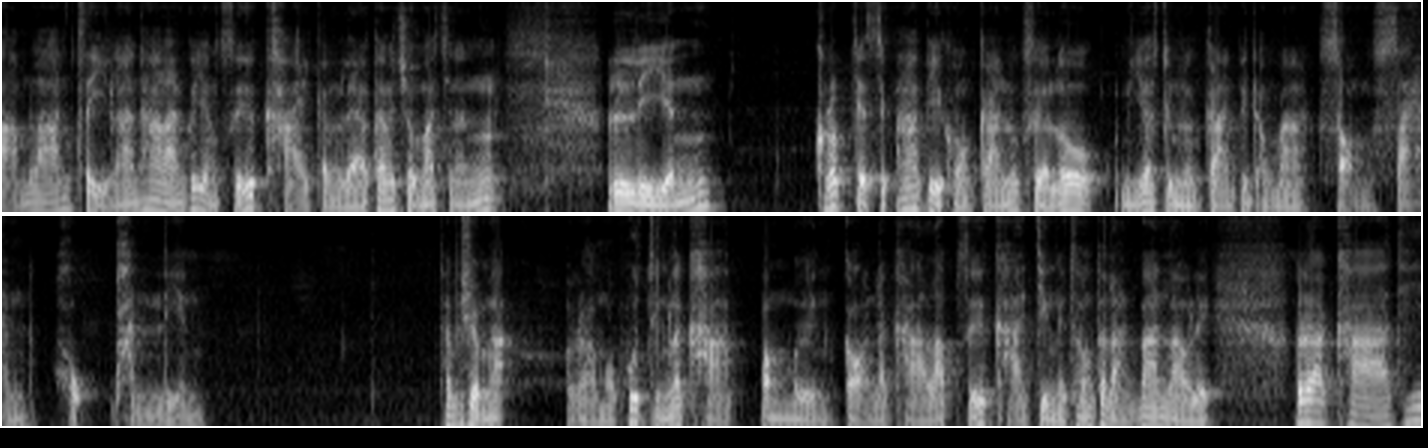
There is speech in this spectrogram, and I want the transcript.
3 ล้าน 4 ล้าน 5 ล้านก็ยังซื้อขายกันแล้วท่านผู้ชมฮะฉะนั้น เหรียญครบ 75 ปีของการลูกเสือโลก มียอดจำนวนการผลิตออกมา 2 6 0 0 0 เหรียญท่านผู้ชมฮะ เรามาพูดถึงราคาประเมินก่อนราคารับซื้อขายจริงในท้องตลาดบ้านเราเลย ราคาที่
